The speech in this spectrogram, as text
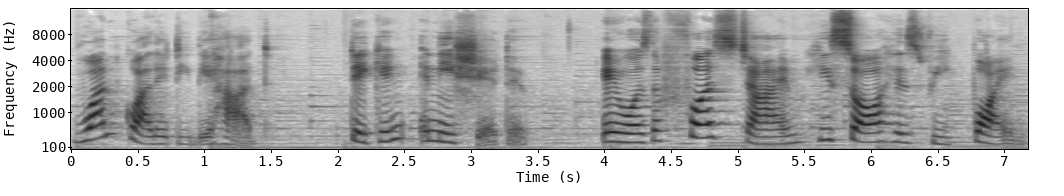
one quality they had taking initiative. It was the first time he saw his weak point.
